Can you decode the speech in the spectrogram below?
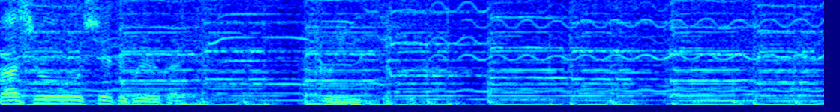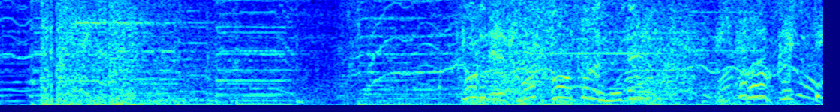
場所を教えてくれるかい？プリンセス力を貸して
